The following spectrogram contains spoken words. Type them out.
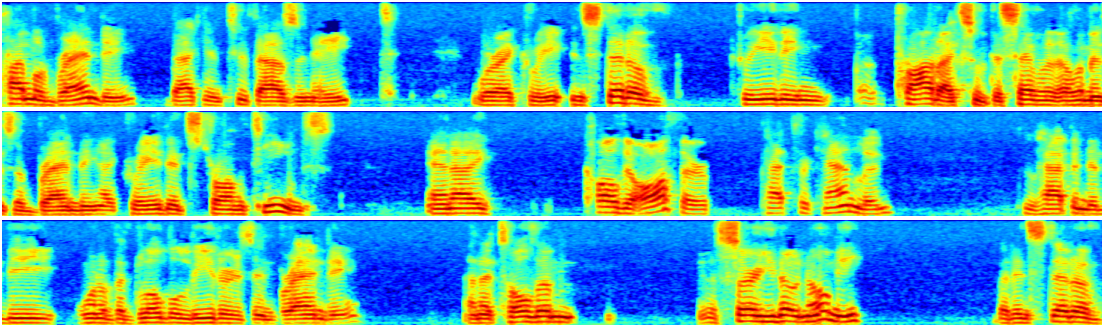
primal branding back in 2008, where I create instead of creating uh, products with the seven elements of branding, I created strong teams. And I called the author, Patrick Hanlon, who happened to be one of the global leaders in branding, and I told him, Sir, you don't know me, but instead of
